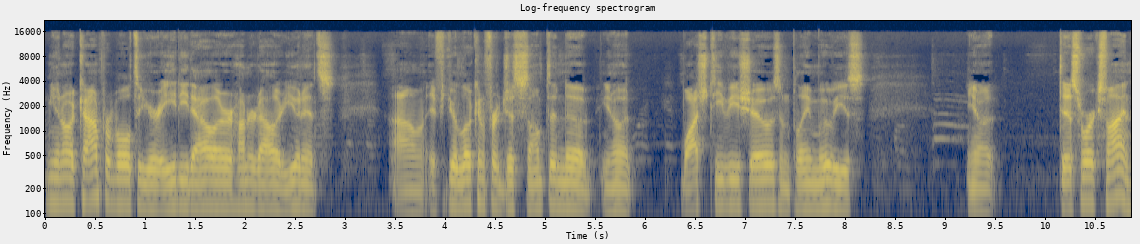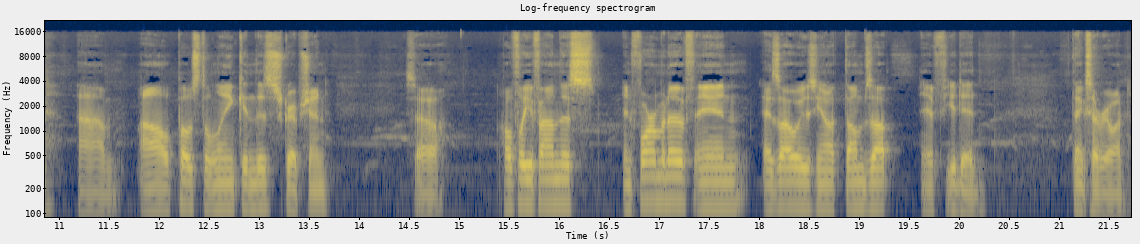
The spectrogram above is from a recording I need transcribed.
you know comparable to your eighty dollar, hundred dollar units. Um, if you're looking for just something to you know watch TV shows and play movies, you know this works fine. Um, I'll post a link in the description. So hopefully you found this informative, and as always, you know thumbs up if you did. Thanks everyone.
